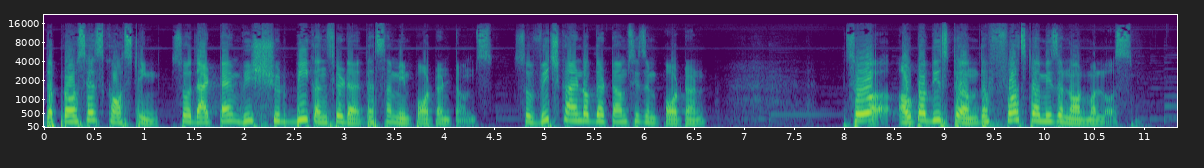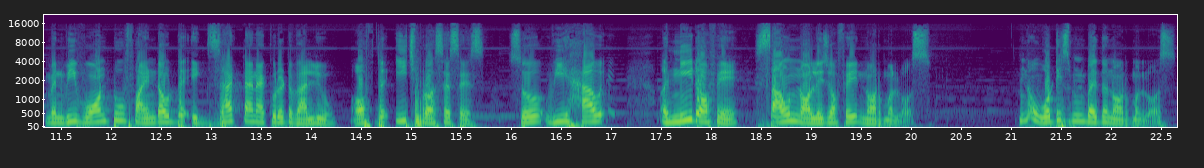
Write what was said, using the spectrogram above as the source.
the process costing, so that time we should be consider the some important terms. So which kind of the terms is important? So out of this term, the first term is a normal loss when we want to find out the exact and accurate value of the each processes so we have a need of a sound knowledge of a normal loss now what is meant by the normal loss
